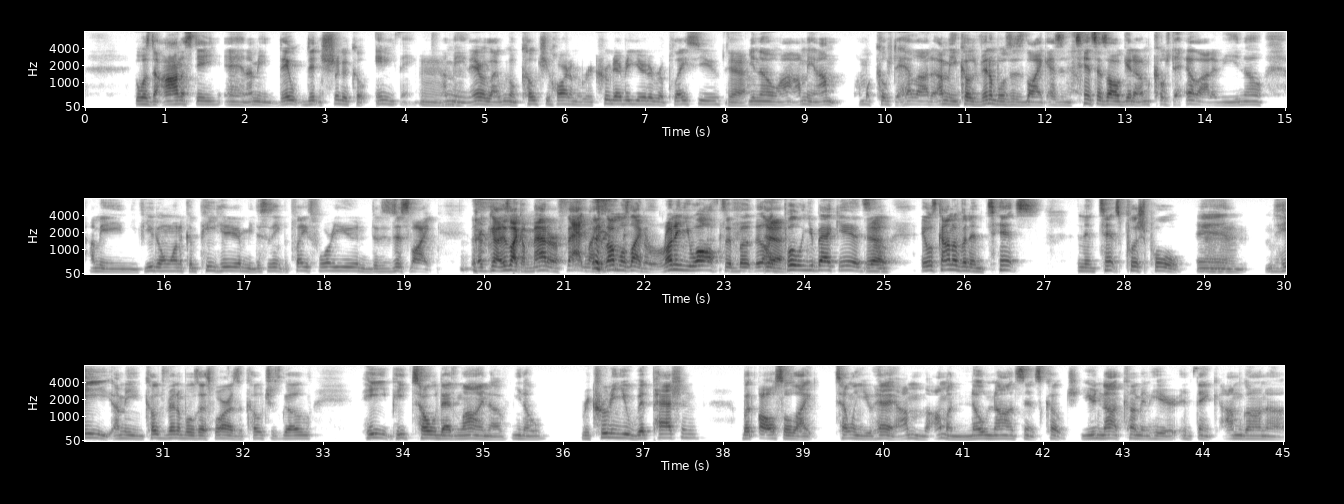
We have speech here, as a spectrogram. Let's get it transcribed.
it was the honesty. And I mean, they didn't sugarcoat anything. I Mhm. mean, they were like, "We're gonna coach you hard. I'm gonna recruit every year to replace you." Yeah. You know, I, I mean, I'm I'm gonna coach the hell out of. I mean, Coach Venables is like as intense as all get. out. I'm gonna coach the hell out of you. You know, I mean, if you don't want to compete here, I mean, this ain't the place for you. And it's just like it's like a matter of fact. Like it's almost like running you off to, but like Yeah. pulling you back in. So Yeah. it was kind of an intense, an intense push pull. Mm-hmm. He, I mean, Coach Venables, as far as the coaches go, he he told that line of you know recruiting you with passion, but also like telling you, hey, I'm I'm a no nonsense coach. You're not coming here and think I'm gonna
